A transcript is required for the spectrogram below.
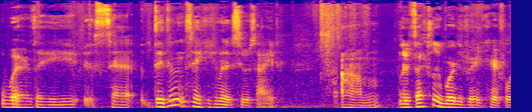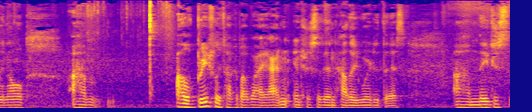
where they said they didn't say he committed suicide. Um, it's actually worded very carefully, and I'll um, I'll briefly talk about why I'm interested in how they worded this. Um, they just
